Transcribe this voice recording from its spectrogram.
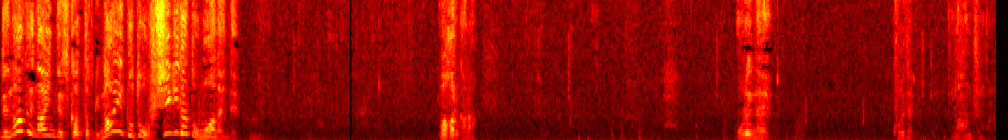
でなぜないんですかって言った時ないことを不思議だと思わないんだよ。わかるかな？俺ねこれねなんていうのかな？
